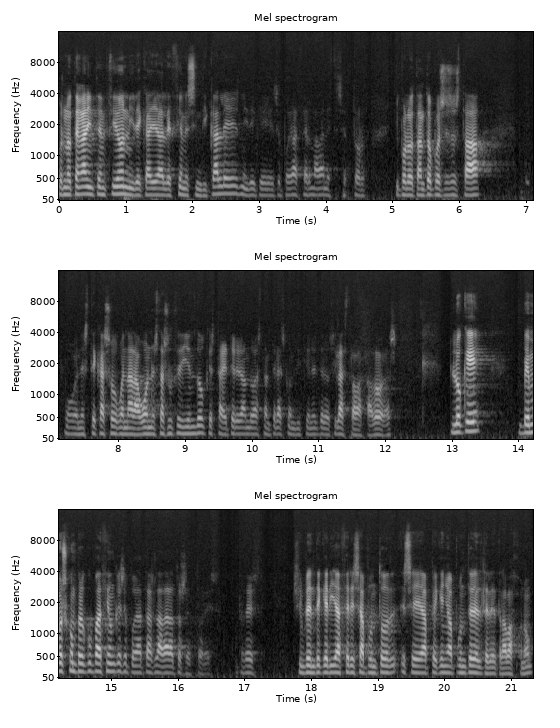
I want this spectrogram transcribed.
pues no tengan intención ni de que haya elecciones sindicales ni de que se pueda hacer nada en este sector. Y por lo tanto, pues eso está, o en este caso, o en Aragón está sucediendo, que está deteriorando bastante las condiciones de los y las trabajadoras. Lo que vemos con preocupación que se pueda trasladar a otros sectores. Entonces, simplemente quería hacer ese, apunto, ese pequeño apunte del teletrabajo. ¿no?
